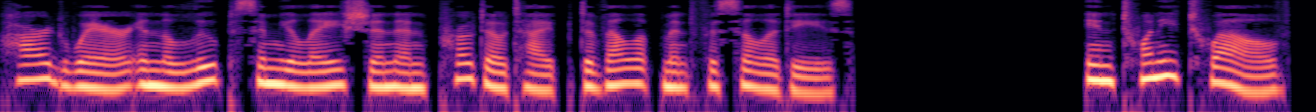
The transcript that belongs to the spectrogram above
hardware in the loop simulation and prototype development facilities. In 2012,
